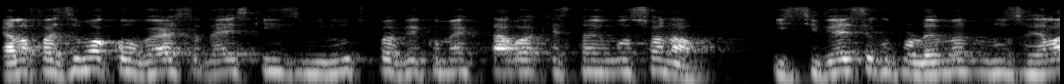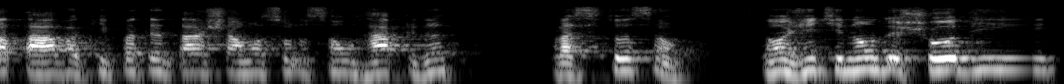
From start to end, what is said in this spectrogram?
Ela fazia uma conversa 10, 15 minutos para ver como é que estava a questão emocional. E se tivesse algum problema, nos relatava aqui para tentar achar uma solução rápida para a situação. Então, a gente não deixou de,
